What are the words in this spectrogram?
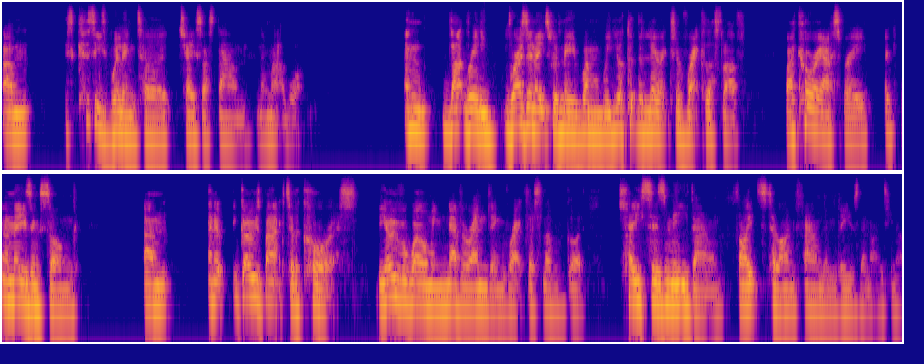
Um, it's because he's willing to chase us down no matter what. And that really resonates with me when we look at the lyrics of Reckless Love by Cory Asbury, an amazing song. Um, and it goes back to the chorus the overwhelming, never ending, reckless love of God chases me down, fights till I'm found, and leaves the 99.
